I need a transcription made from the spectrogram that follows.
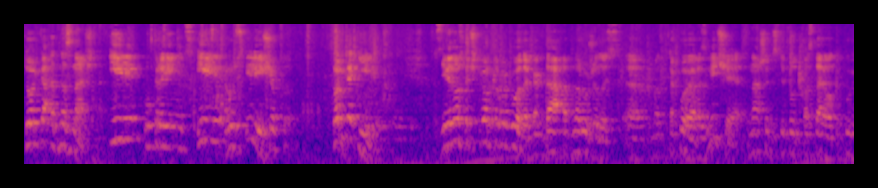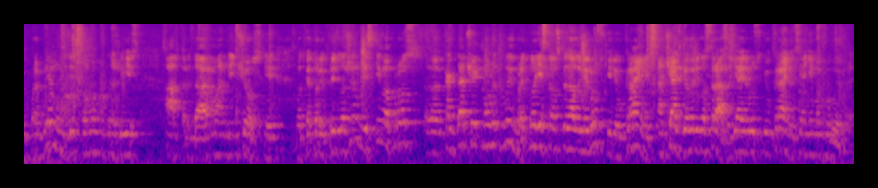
только однозначно. Или украинец, или русский, или еще кто-то. Только или. С 1994 года, когда обнаружилось э, вот такое различие, наш институт поставил такую проблему, здесь, по-моему, даже есть автор, да, Роман Линчевский, вот, который предложил ввести вопрос, э, когда человек может выбрать. Ну, если он сказал или русский, или украинец, а часть говорила сразу, я и русский, и украинец, я не могу выбрать.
